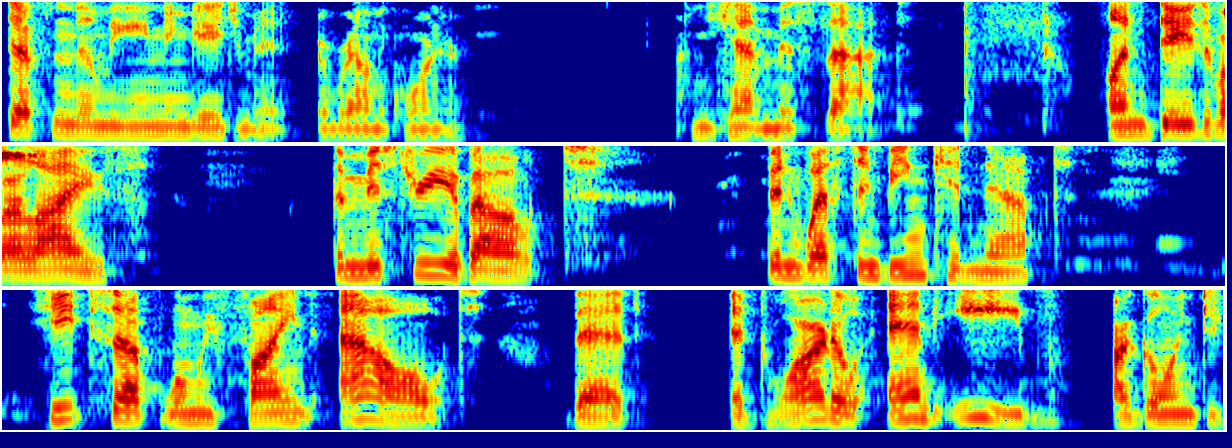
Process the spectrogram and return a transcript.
definitely an engagement around the corner. You can't miss that. On Days of Our Lives, the mystery about Ben Weston being kidnapped heats up when we find out that Eduardo and Eve are going to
